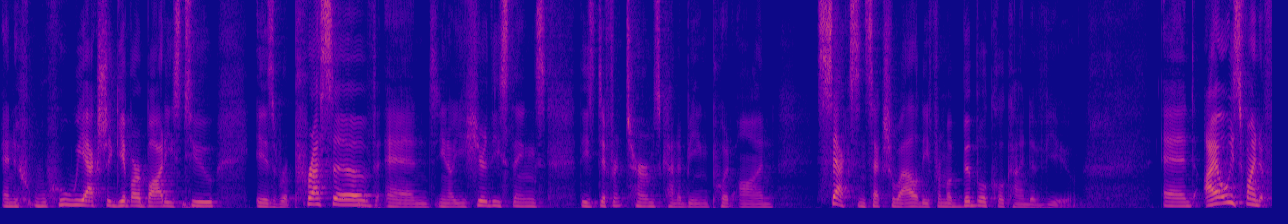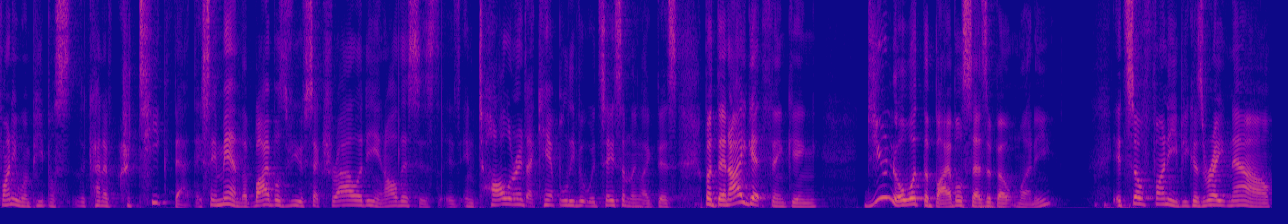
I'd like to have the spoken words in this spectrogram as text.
and who we actually give our bodies to is repressive. And, you know, you hear these things, these different terms kind of being put on sex and sexuality from a biblical kind of view. And I always find it funny when people kind of critique that. They say, man, the Bible's view of sexuality and all this is, is intolerant. I can't believe it would say something like this. But then I get thinking, do you know what the Bible says about money? It's so funny because right now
